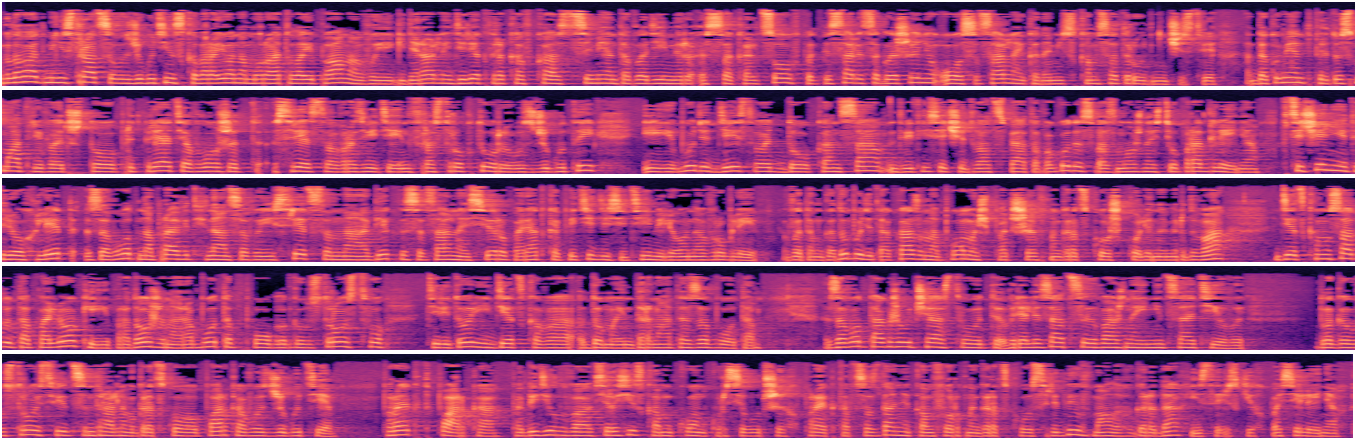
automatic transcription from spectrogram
Глава администрации Усть-Джигутинского района Мурат Лайпанов и генеральный директор Кавказ цемента Владимир Сокольцов подписали соглашение о социально-экономическом сотрудничестве. Документ предусматривает, что предприятие вложит средства в развитие инфраструктуры Усть-Джигуты и будет действовать до конца 2025 года с возможностью продления. В течение трех лет завод направит финансовые средства на объекты социальной сферы порядка 50 миллионов рублей. В этом году будет оказана помощь подшеф на городской школе номер два детскому саду «Тополек» и продолжена работа по благоустройству территории детского дома-интерната «Забота». Завод также участвует в реализации важной инициативы – благоустройстве Центрального городского парка в Усть-Джигуте. Проект парка победил во всероссийском конкурсе лучших проектов создания комфортной городской среды в малых городах и сельских поселениях.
